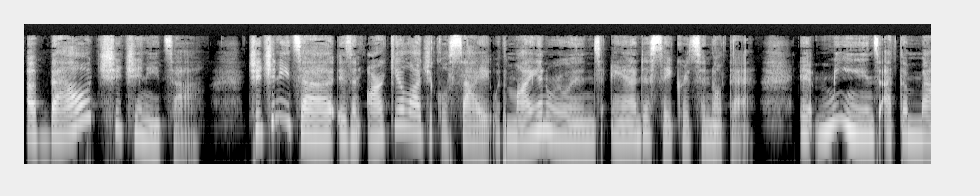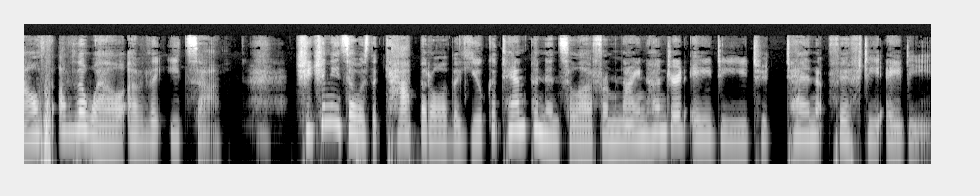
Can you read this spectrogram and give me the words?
About Chichen Itza. Chichen Itza is an archaeological site with Mayan ruins and a sacred cenote. It means at the mouth of the well of the Itza. Chichen Itza was the capital of the Yucatan Peninsula from 900 AD to 1050 AD.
